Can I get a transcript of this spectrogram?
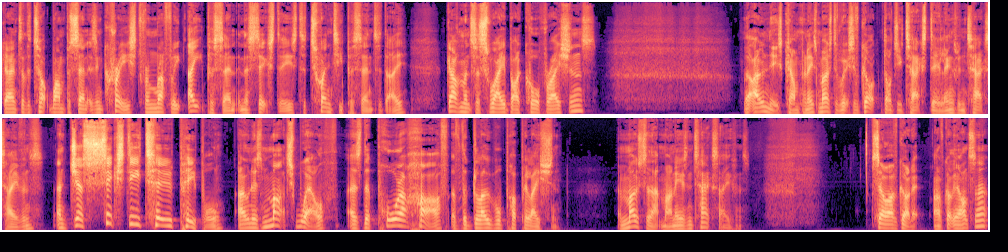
going to the top 1% has increased from roughly 8% in the 60s to 20% today. Governments are swayed by corporations that own these companies, most of which have got dodgy tax dealings with tax havens. And just 62 people own as much wealth as the poorer half of the global population. And most of that money is in tax havens. So I've got it. I've got the answer.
